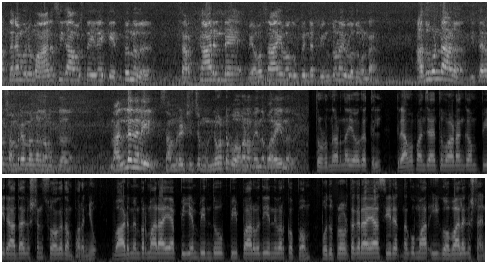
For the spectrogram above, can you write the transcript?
അത്തരം ഒരു മാനസികാവസ്ഥയിലേക്ക് എത്തുന്നത് സർക്കാരിന്റെ വ്യവസായ വകുപ്പിന്റെ പിന്തുണയുള്ളത് കൊണ്ടാണ്. അതുകൊണ്ടാണ് ഇത്തരം സംരംഭങ്ങൾ നമുക്ക് നല്ല നിലയിൽ സംരക്ഷിച്ച് മുന്നോട്ട് പോകണം എന്ന് പറയുന്നത്. തുടർന്ന് നടന്ന യോഗത്തിൽ ഗ്രാമപഞ്ചായത്ത് വാർഡംഗം പി രാധാകൃഷ്ണൻ സ്വാഗതം പറഞ്ഞു. വാർഡ് മെമ്പർമാരായ P M Bindu P Parvathi എന്നിവർക്കൊപ്പം പൊതുപ്രവർത്തകരായ സി രത്നകുമാർ ഇ ഗോപാലകൃഷ്ണൻ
